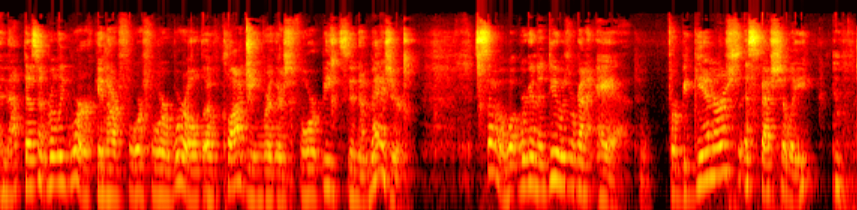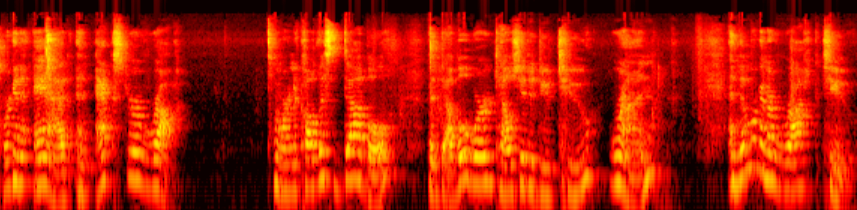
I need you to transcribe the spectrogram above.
And that doesn't really work in our 4-4 world of clogging where there's four beats in a measure. So what we're going to do is we're going to add. For beginners especially, we're going to add an extra rock. And we're going to call this double. The double word tells you to do two run. And then we're going to rock two.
